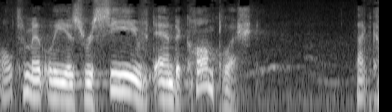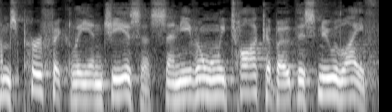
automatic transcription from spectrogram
ultimately is received and accomplished. That comes perfectly in Jesus. And even when we talk about this new life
